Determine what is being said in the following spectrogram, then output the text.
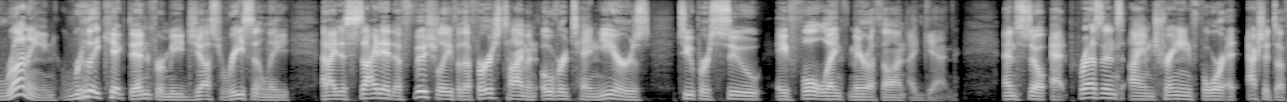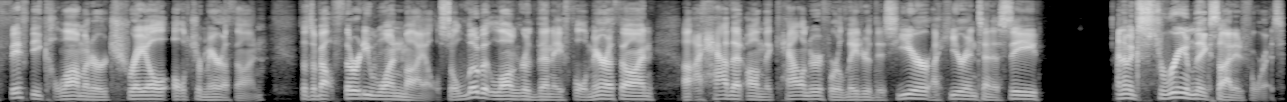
Running really kicked in for me just recently, and I decided officially for the first time in over 10 years to pursue a full length marathon again. And so at present, I am training for actually it's a 50 kilometer trail ultra marathon. So it's about 31 miles, so a little bit longer than a full marathon. Uh, I have that on the calendar for later this year uh, here in Tennessee, and I'm extremely excited for it.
